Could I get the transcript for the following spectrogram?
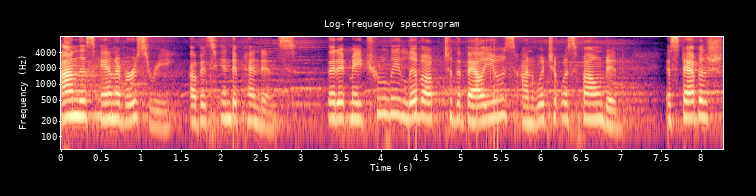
on this anniversary of its independence, that it may truly live up to the values on which it was founded, establish,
